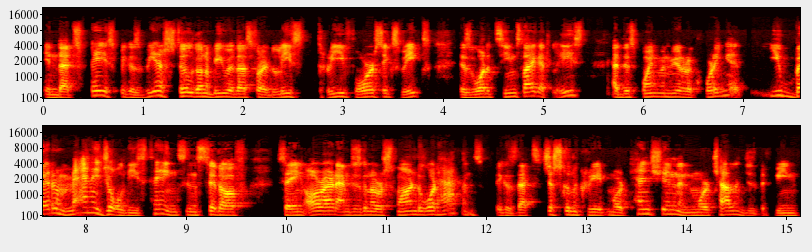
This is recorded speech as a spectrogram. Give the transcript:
in that space because we are still going to be with us for at least three, four, six weeks, is what it seems like, at least at this point when we are recording it. You better manage all these things instead of saying, all right, I'm just going to respond to what happens because that's just going to create more tension and more challenges between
